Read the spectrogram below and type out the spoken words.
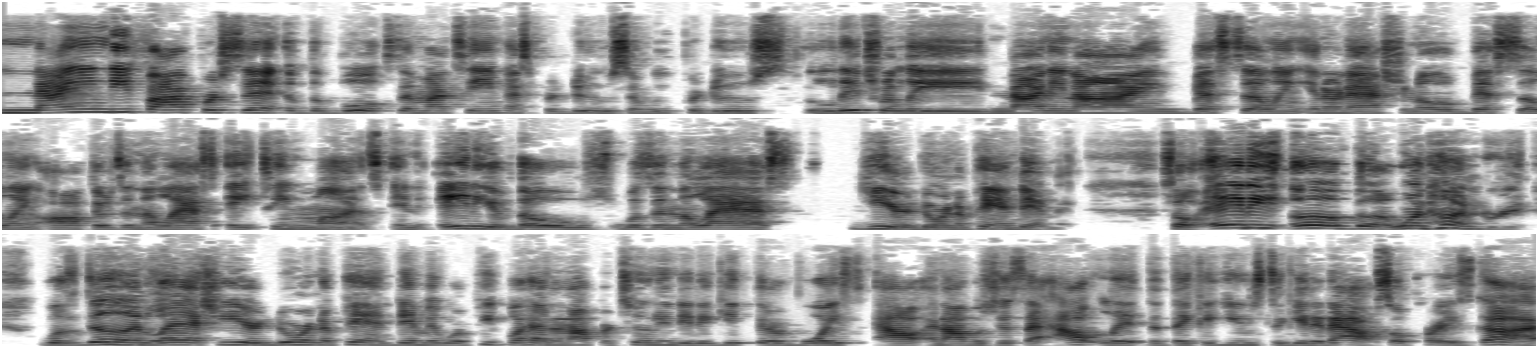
95% of the books that my team has produced, and we produced literally 99 best-selling international best-selling authors in the last 18 months, and 80 of those was in the last year during the pandemic. So 80 of the 100 was done last year during the pandemic where people had an opportunity to get their voice out and I was just an outlet that they could use to get it out. So praise God.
